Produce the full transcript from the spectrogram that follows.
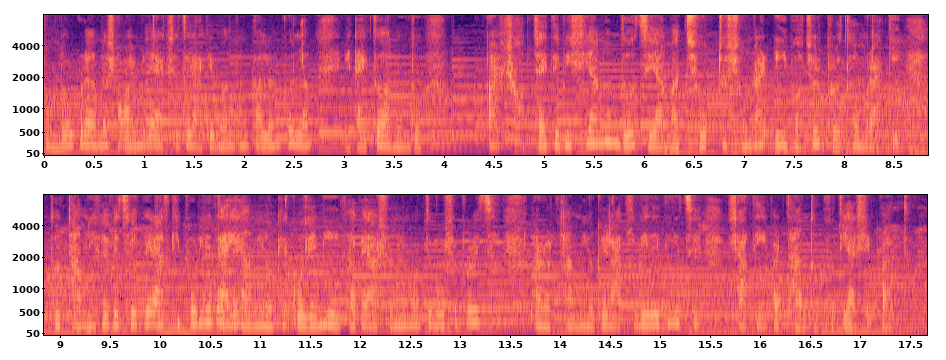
সুন্দর করে আমরা সবাই মিলে একসাথে রাখি বন্ধন পালন করলাম, এটাই তো আনন্দ। আর সবচাইতে বেশি আনন্দ যে আমার ছোট্ট সোনার এই বছর প্রথম রাখি। তো ঠাম্মি ভেবেছে ওকে রাখি পড়িয়ে তাই আমি ওকে কোলে নিয়ে এইভাবে আসনের মধ্যে বসে পড়েছি। আর ওর ঠাম্মি ওকে রাখি বেঁধে দিয়েছে। সাথে এবার ধান্তপতি আশীর্বাদ।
